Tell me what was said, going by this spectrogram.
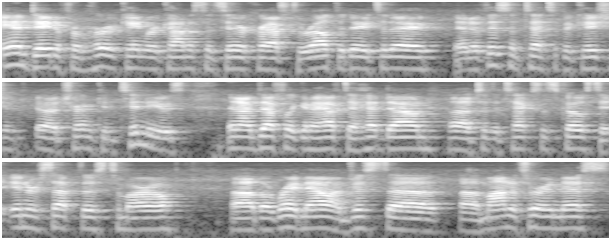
and data from hurricane reconnaissance aircraft throughout the day today. And if this intensification uh, trend continues, then I'm definitely going to have to head down uh, to the Texas coast to intercept this tomorrow. Uh, but right now, I'm just uh, uh, monitoring this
